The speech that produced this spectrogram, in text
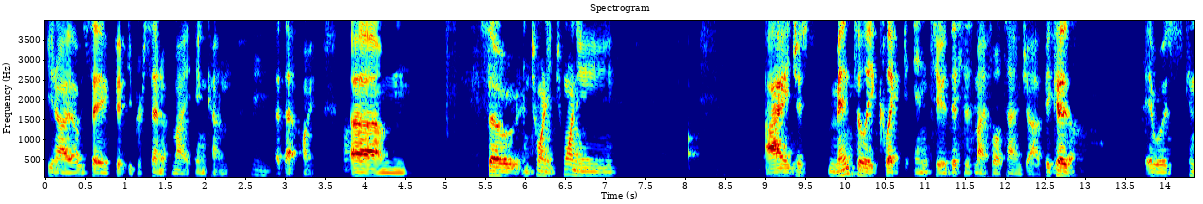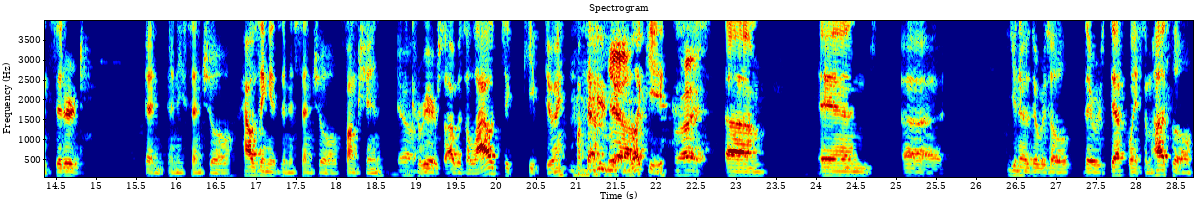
you know, I would say fifty percent of my income Hmm. at that point. Um, so in 2020, I just mentally clicked into this is my full time job because it was considered an, an essential housing is an essential function yeah. career so i was allowed to keep doing what i was Yeah. lucky Right. um, and uh, you know there was a there was definitely some hustle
